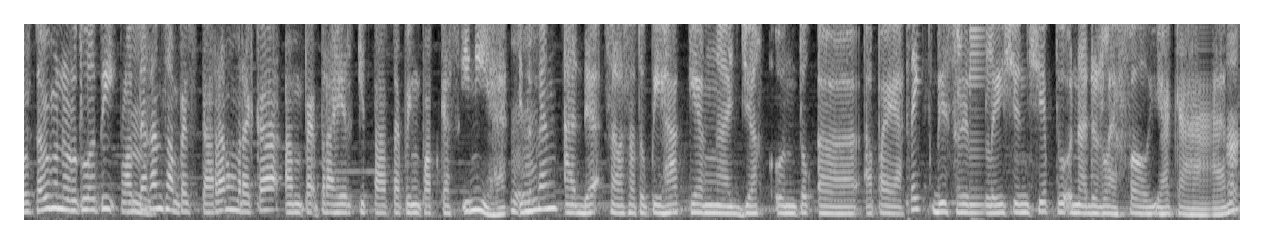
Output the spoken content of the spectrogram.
Tapi menurut lo ti, plotnya Hmm. kan sampai sekarang mereka sampai terakhir kita tapping podcast ini ya, Mm-mm. itu kan ada salah satu pihak yang ngajak untuk eh, apa ya, take this relationship to another level ya kan.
